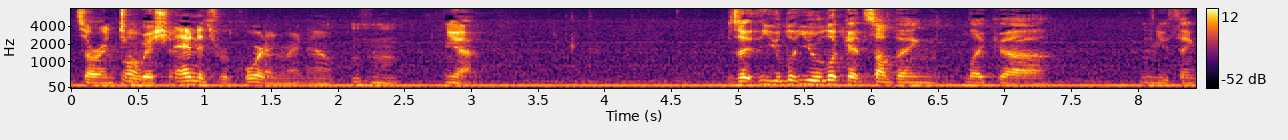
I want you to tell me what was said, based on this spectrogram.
It's our Well, intuition. and it's recording right now. hmm Yeah. It's like you look, you look at something like uh, and you think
